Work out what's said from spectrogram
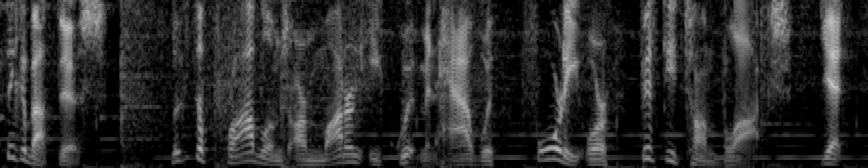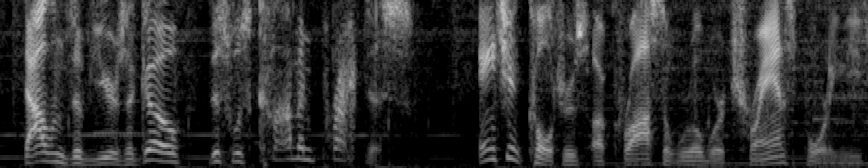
think about this. Look at the problems our modern equipment have with 40 or 50 ton blocks. Yet, thousands of years ago, this was common practice. Ancient cultures across the world were transporting these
